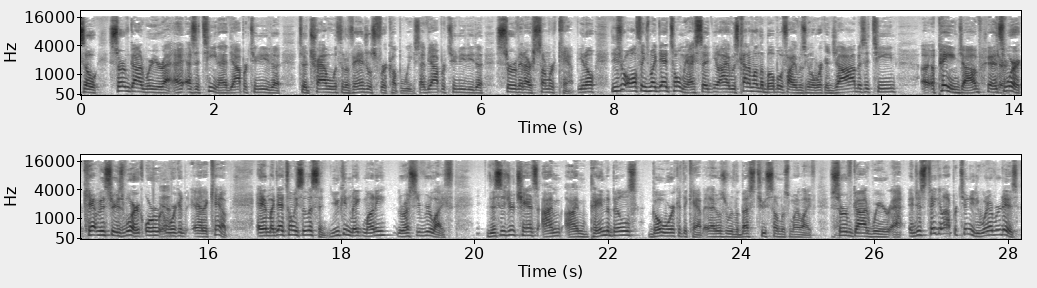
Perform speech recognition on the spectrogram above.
so serve God where you're at. I, as a teen, I had the opportunity to, to travel with an evangelist for a couple weeks. I had the opportunity to serve at our summer camp. You know, these are all things my dad told me. I said, you know, I was kind of on the bubble if I was going to work a job as a teen a paying job. It's sure. work. Camp ministry is work, or yeah. work at, a camp. And my dad told me, he said, listen, you can make money the rest of your life. This is your chance. I'm, I'm paying the bills. Go work at the camp. And those were the best two summers of my life. Serve God where you're at. And just take an opportunity, whatever it is,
